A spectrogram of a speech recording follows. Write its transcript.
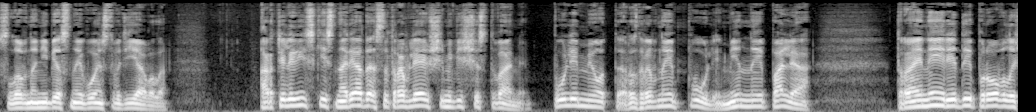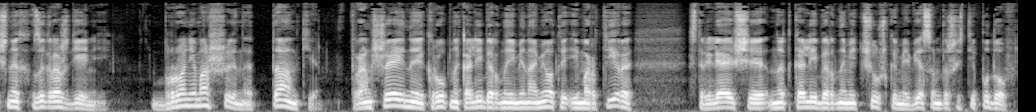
словно небесное воинство дьявола — артиллерийские снаряды с отравляющими веществами, пулеметы, разрывные пули, минные поля, тройные ряды проволочных заграждений, бронемашины, танки, траншейные крупнокалиберные минометы и мортиры, стреляющие над калиберными чушками весом до шести пудов,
